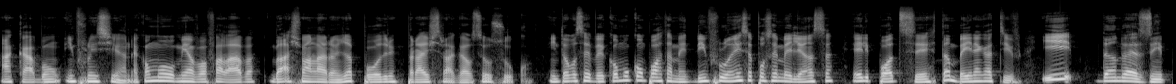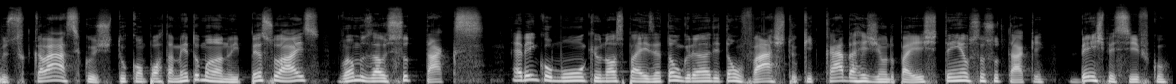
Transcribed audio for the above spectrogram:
acabam influenciando. É como minha avó falava: baixa uma laranja podre para estragar o seu suco. Então você vê como o comportamento de influência por semelhança ele pode ser também negativo. E Dando exemplos clássicos do comportamento humano e pessoais, vamos aos sotaques. É bem comum que o nosso país é tão grande e tão vasto que cada região do país tenha o seu sotaque bem específico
